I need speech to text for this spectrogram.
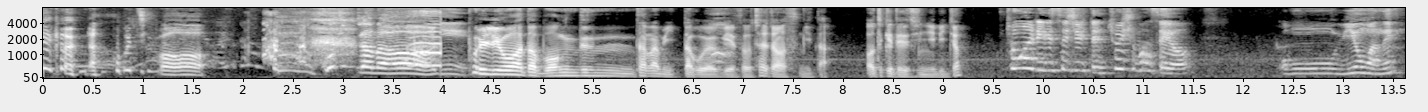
이거 나 꼬집어. 꼬집잖아. 폴리오하다 먹는 사람이 있다고 여기에서 찾아왔습니다. 어떻게 되신 일이죠? 총알이 쓰실 땐 조심하세요. 오 위험하네.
